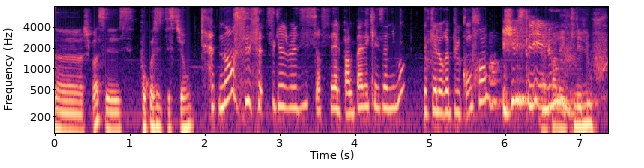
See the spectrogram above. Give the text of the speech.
euh, je sais pas, c'est c'est- pourquoi cette question? Non, c'est parce que je me dis, sur C, elle parle pas avec les animaux? Peut-être qu'elle aurait pu le comprendre. Juste les Elle parle loups. avec les loups.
